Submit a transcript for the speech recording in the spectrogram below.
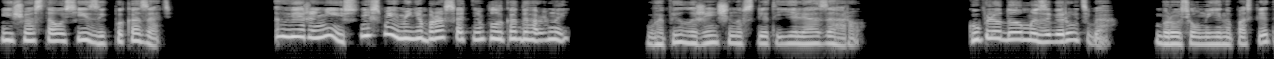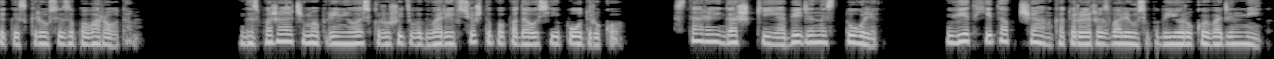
еще осталось язык показать». «Вернись, не смей меня бросать неблагодарной!» Вопила женщина вслед Елеазару. «Куплю дом и заберу тебя», бросил он ей напоследок и скрылся за поворотом. Госпожа Ачима принялась крушить во дворе все, что попадалось ей под руку. Старые горшки, обеденный столик, ветхий топчан, который развалился под ее рукой в один миг.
